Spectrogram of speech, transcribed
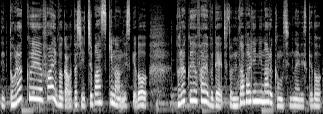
でドラクエ5が私一番好きなんですけどドラクエ5でちょっとネタバレになるかもしれないですけど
